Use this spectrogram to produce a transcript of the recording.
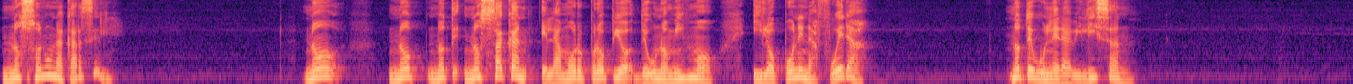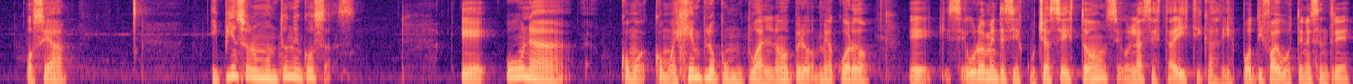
no son una cárcel? No, no, no, sacan el amor propio de uno mismo y lo ponen afuera? ¿No te vulnerabilizan? O sea, y pienso en un montón de cosas. Eh, una, como, ejemplo puntual, ¿no? Pero me acuerdo, eh, seguramente si escuchás esto, según las estadísticas de Spotify, vos tenés entre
